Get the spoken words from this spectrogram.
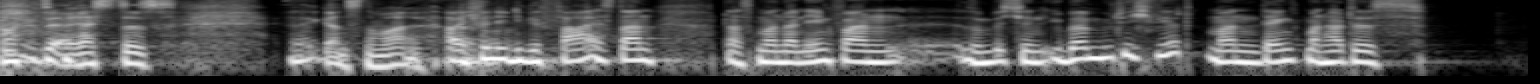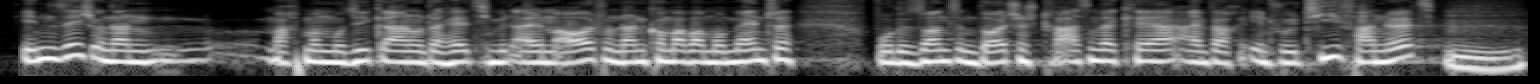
und der Rest ist ganz normal. Aber ich finde, die Gefahr ist dann, dass man dann irgendwann so ein bisschen übermütig wird. Man denkt, man hat es in sich und dann macht man Musik an, unterhält sich mit allem Auto und dann kommen aber Momente, wo du sonst im deutschen Straßenverkehr einfach intuitiv handelst. Mhm.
